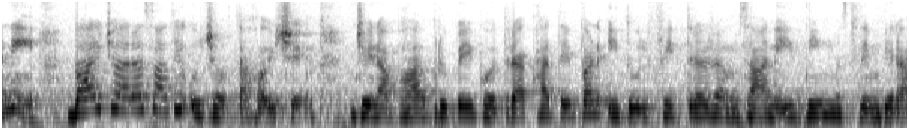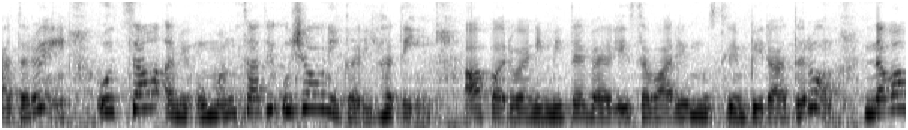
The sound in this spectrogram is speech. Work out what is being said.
અને ભાઈચારા સાથે ઉજવતા હોય છે. જેના ભાગરૂપે ગોધરા ખાતે પણ ઈદ ઉલ ફિત્ર, રમઝાન ઈદની મુસ્લિમ બિરાદરોએ ઉત્સાહ અને ઉમંગ સાથે ઉજવણી કરી હતી. આ પર્વ નિમિત્તે વહેલી સવારે મુસ્લિમ બિરાદરો નવા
